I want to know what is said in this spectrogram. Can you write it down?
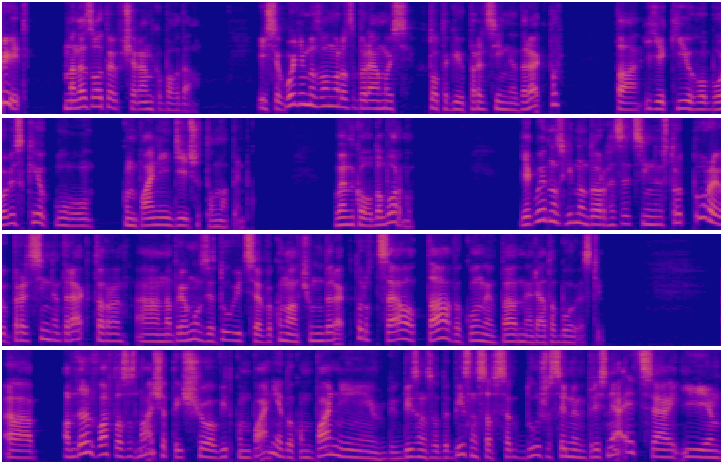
Привіт! Мене звати Вчеренко Богдан. І сьогодні ми з вами розберемось, хто такий операційний директор та які його обов'язки у компанії Digital напрямку. Ленко до борду. Як видно, згідно до організаційної структури, операційний директор е, напряму звітується виконавчому директору ЦЕО та виконує певний ряд обов'язків. Але варто зазначити, що від компанії до компанії, від бізнесу до бізнесу все дуже сильно відрізняється, і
